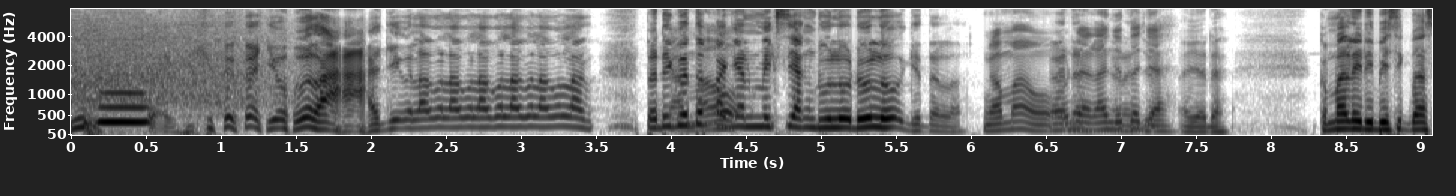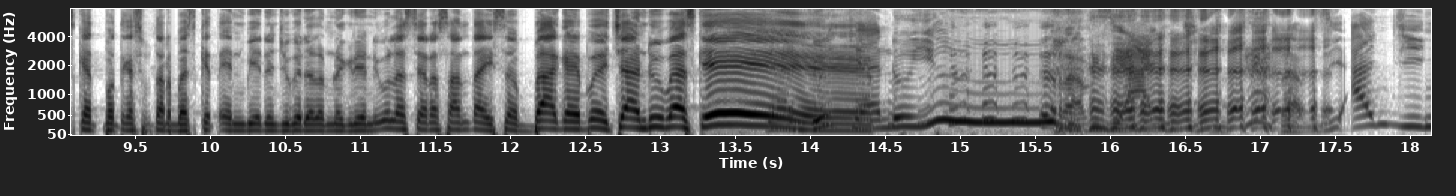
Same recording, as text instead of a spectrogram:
Yuhu. Yuhu lagi ulang ulang ulang ulang ulang ulang. Tadi gue tuh mau. pengen mix yang dulu-dulu gitu loh. Nggak mau, udah, lanjut aja. Ayo udah. Kembali di Bisik Basket, podcast seputar basket NBA dan juga dalam negeri yang diulas secara santai sebagai pecandu basket. Candu, candu you. Ramzi anjing. Ramzi anjing.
